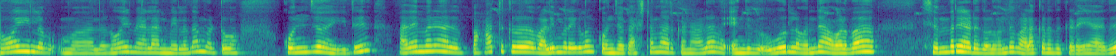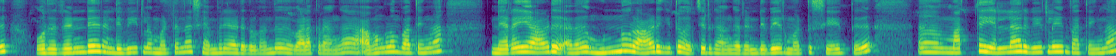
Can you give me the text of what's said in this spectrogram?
நோயில் அந்த நோய் மேலாண்மையில் தான் மட்டும் கொஞ்சம் இது. அதே மாதிரி அது பார்த்துக்கிற வழிமுறைகளும் கொஞ்சம் கஷ்டமாக இருக்கனால எங்கள் ஊரில் வந்து அவ்வளோவா செம்பறி ஆடுகள் வந்து வளர்க்குறது கிடையாது. ஒரு ரெண்டே ரெண்டு வீட்டில் மட்டும்தான் செம்பறி ஆடுகள் வந்து வளர்க்குறாங்க. அவங்களும் பார்த்திங்கன்னா நிறைய ஆடு அதாவது முந்நூறு ஆடு கிட்ட வச்சுருக்காங்க ரெண்டு பேர் மட்டும் சேர்த்து. மற்ற எல்லார் வீட்லேயும் பார்த்திங்கன்னா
